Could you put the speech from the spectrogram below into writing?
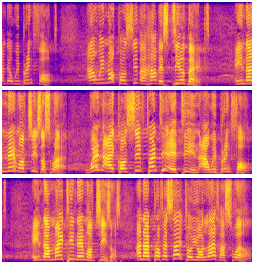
and they will bring forth. I will not conceive and have a stillbirth. In the name of Jesus Christ. When I conceive 2018, I will bring forth. In the mighty name of Jesus. And I prophesy to your life as well.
